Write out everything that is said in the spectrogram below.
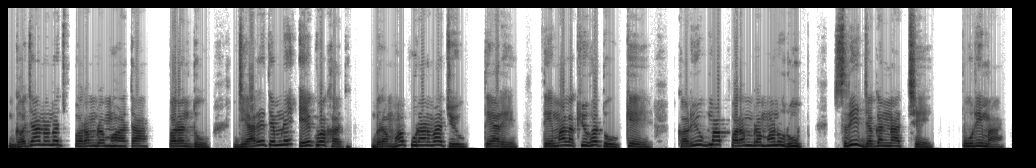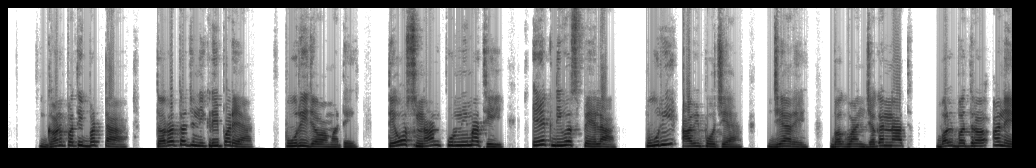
ગજાનન જ પરમબ્રહ્મ હતા. પરંતુ જ્યારે તેમણે એક વખત બ્રહ્મપુરાણ વાંચ્યું, ત્યારે તેમાં લખ્યું હતું કે, કળિયુગમાં પરમબ્રહ્મનું રૂપ શ્રી જગન્નાથ છે. પુરીમાં ગણપતિ ભટ્ટા તરત જ નીકળી પડ્યા પુરી જવા માટે. તેઓ સ્નાન પૂર્ણિમાથી એક દિવસ પહેલા પુરી આવી પહોંચ્યા, જ્યારે ભગવાન જગન્નાથ, બલભદ્ર અને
